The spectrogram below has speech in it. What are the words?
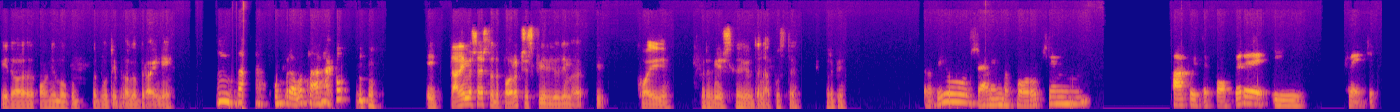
i da oni mogu da budu mnogo brojniji. Da, upravo tako. I da li imaš nešto da poručiš kvir ljudima koji razmišljaju da napuste Srbiju? Srbiju želim da poručim pakujte kofere i krećite.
